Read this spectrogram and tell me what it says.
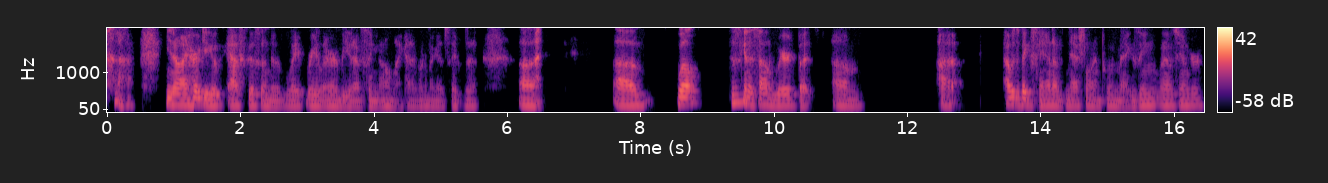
you know, I heard you ask this one to Ray Larabie, and I was thinking, oh my God, what am I going to say for that? Uh, um, well, this is going to sound weird, but um, uh, I was a big fan of National Lampoon magazine when I was younger.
